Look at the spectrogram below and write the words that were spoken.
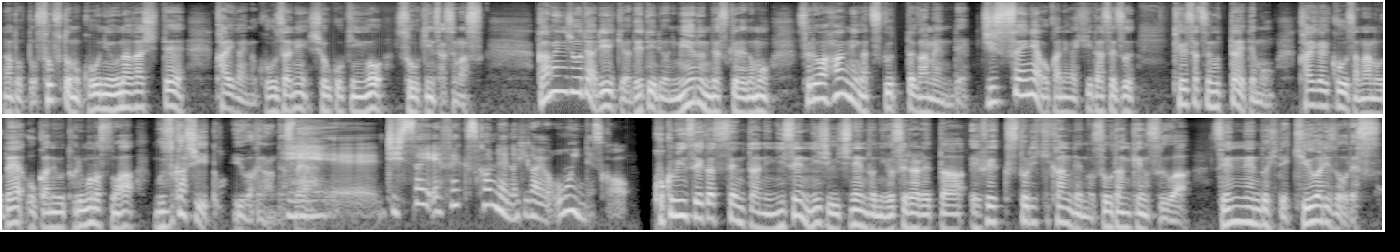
などとソフトの購入を促して海外の口座に証拠金を送金させます。画面上では利益が出ているように見えるんですけれども、それは犯人が作った画面で、実際にはお金が引き出せず、警察に訴えても、海外口座なのでお金を取り戻すのは難しいというわけなんですね。えー、実際 FX 関連の被害は多いんですか？国民生活センターに2021年度に寄せられた FX 取引関連の相談件数は前年度比で9割増です。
